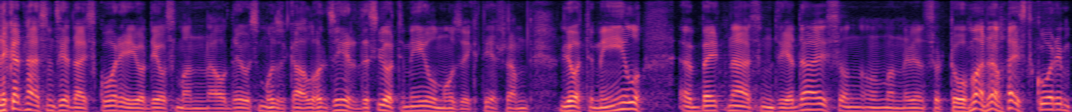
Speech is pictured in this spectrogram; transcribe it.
Nekad neesmu dziedājis korī, jo Dievs man nav devis muzikālo dzirdi. Es ļoti mīlu muziku, tiešām ļoti mīlu, bet neesmu dziedājis, un, un man neviens ar to man nelaist korim.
